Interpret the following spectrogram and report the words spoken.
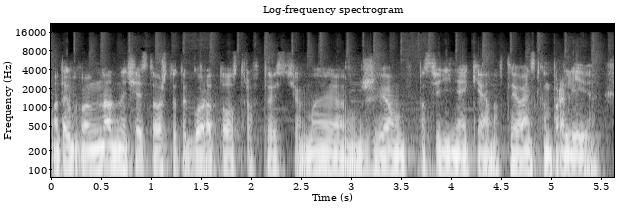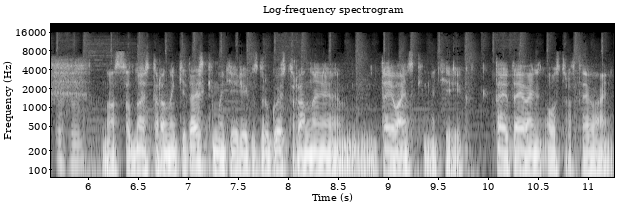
это, надо начать с того, что это город-остров. То есть мы живем посредине океана, в Тайваньском проливе. Uh-huh. У нас с одной стороны китайский материк, с другой стороны тайваньский материк. Тай Тайвань, остров Тайвань.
